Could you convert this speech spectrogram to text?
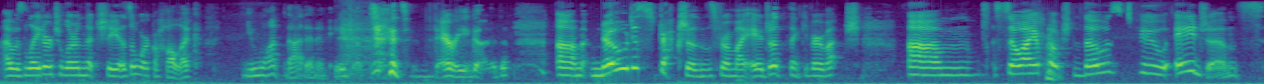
I was later to learn that she is a workaholic. You want that in an agent. it's very good. Um, no distractions from my agent. Thank you very much. Um, so I approached those two agents,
